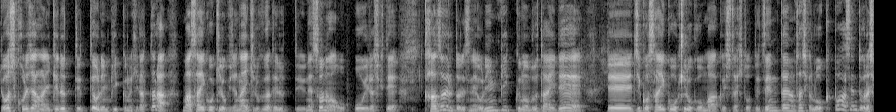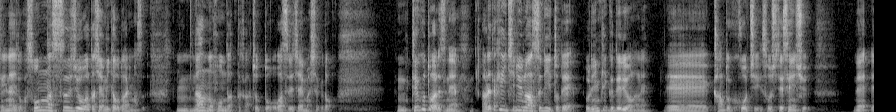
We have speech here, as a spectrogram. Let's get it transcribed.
よしこれじゃないけるって言ってオリンピックの日だったら、まあ、最高記録じゃない記録が出るっていうねそういうのが多いらしくて数えるとですねオリンピックの舞台で、えー、自己最高記録をマークした人って全体の確か6%ぐらいしかいないとかそんな数字を私は見たことあります、うん、何の本だったかちょっと忘れちゃいましたけど。うん、っていうことはですね、あれだけ一流のアスリートでオリンピック出るようなね、えー、監督、コーチ、そして選手、ねえ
